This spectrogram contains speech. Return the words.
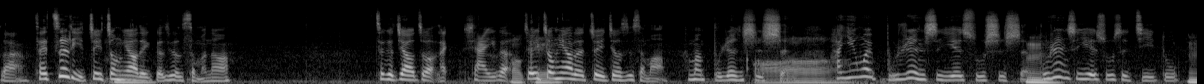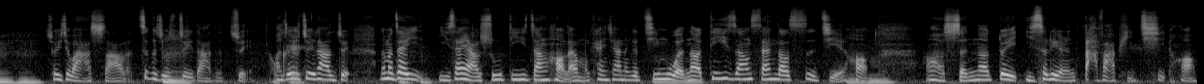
是啊，在这里最重要的一个就是什么呢？这个叫做来下一个。最重要的罪就是什么？他们不认识神，他因为不认识耶稣是神，不认识耶稣是基督，嗯嗯，所以就把他杀了。这个就是最大的罪。啊，这是最大的罪。那么在以赛亚书第一章，好，来我们看一下那个经文啊，第一章三到四节哈啊，神呢对以色列人大发脾气哈，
